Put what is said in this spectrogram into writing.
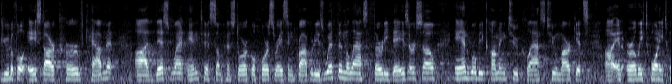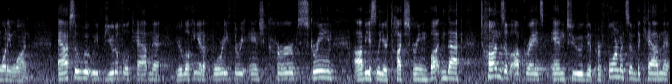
beautiful A-Star curved cabinet. Uh, this went into some historical horse racing properties within the last 30 days or so and will be coming to class 2 markets uh, in early 2021. Absolutely beautiful cabinet. You're looking at a 43 inch curved screen, obviously your touchscreen button deck, tons of upgrades into the performance of the cabinet,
